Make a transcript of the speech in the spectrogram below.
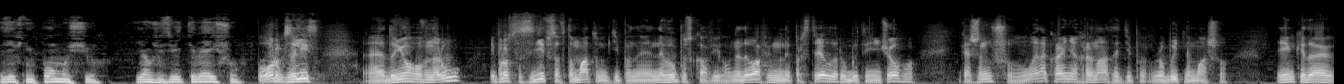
з їхньою допомогою, я вже звідти вийшов. Орк заліз е, до нього в нору і просто сидів з автоматом, типу, не, не випускав його, не давав йому не простріли робити нічого. І Каже: ну що, у мене крайня граната, типу, робити нема що. І він кидає,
